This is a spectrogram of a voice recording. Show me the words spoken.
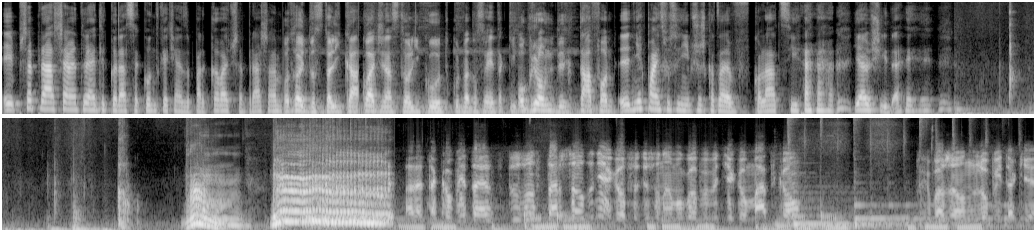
Ej, Przepraszam, ja tutaj tylko na sekundkę chciałem zaparkować, przepraszam. Podchodzi do stolika, kładzie na stoliku, kurwa, dosłownie taki ogromny dyktafon. E, Niech państwo sobie nie przeszkadzają w kolacji, ja już idę. Ale ta kobieta jest dużo starsza od niego, przecież ona mogłaby być jego matką. Chyba, że on lubi takie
